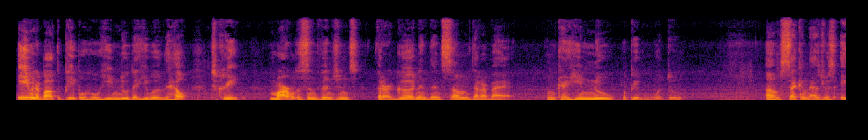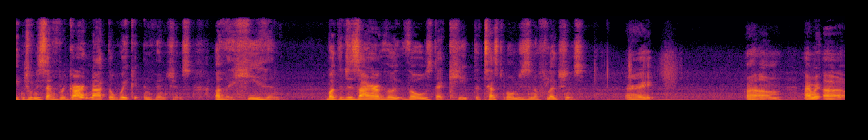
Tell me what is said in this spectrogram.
even about the people who he knew that he would help to create marvelous inventions that are good and then some that are bad. Okay, he knew what people would do. Um, Second Ezra 8 and 27. Regard not the wicked inventions of the heathen, but the desire of the, those that keep the testimonies and afflictions. All right. Um, I mean, uh,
